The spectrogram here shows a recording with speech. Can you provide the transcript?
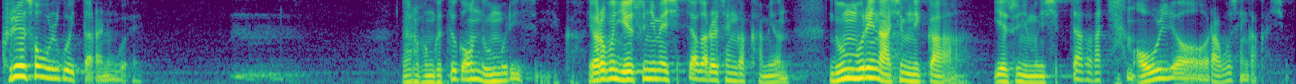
그래서 울고 있다라는 거예요. 여러분 그 뜨거운 눈물이 있습니까? 여러분 예수님의 십자가를 생각하면 눈물이 나십니까? 예수님은 십자가가 참 어울려라고 생각하십니까?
